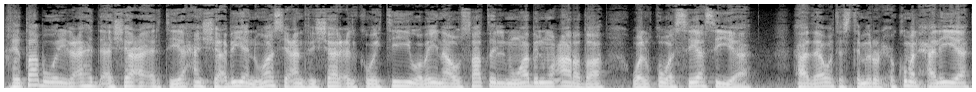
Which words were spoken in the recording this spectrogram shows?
خطاب ولي العهد أشاع ارتياحا شعبيا واسعا في الشارع الكويتي وبين أوساط المواب المعارضة والقوى السياسية. هذا وتستمر الحكومة الحالية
